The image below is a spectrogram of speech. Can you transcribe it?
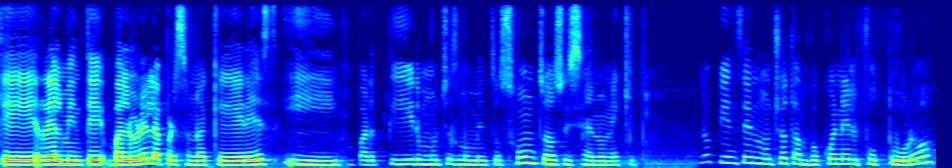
que realmente valore la persona que eres y compartir muchos momentos juntos y sean un equipo. No piensen mucho tampoco en el futuro,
